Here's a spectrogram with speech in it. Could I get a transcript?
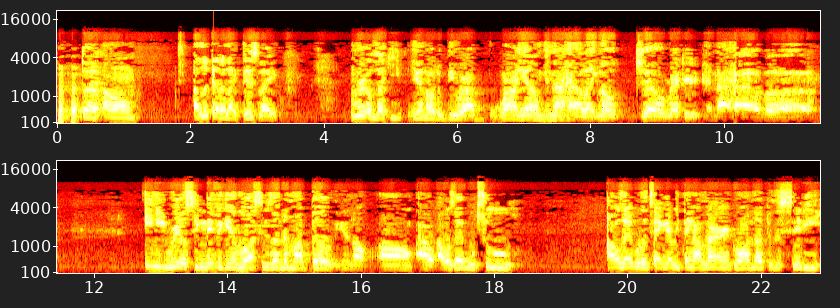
the um, I look at it like this: like I'm real lucky, you know, to be where I where I am and not have like no jail record and not have uh any real significant losses under my belt. You know, um, I, I was able to. I was able to take everything I learned growing up in the city,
